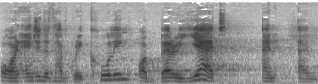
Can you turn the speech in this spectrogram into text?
or an engine that doesn't have great cooling, or better yet, an, an,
